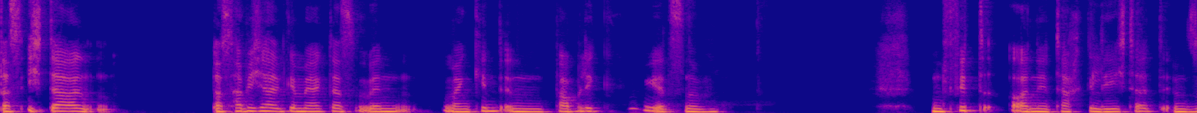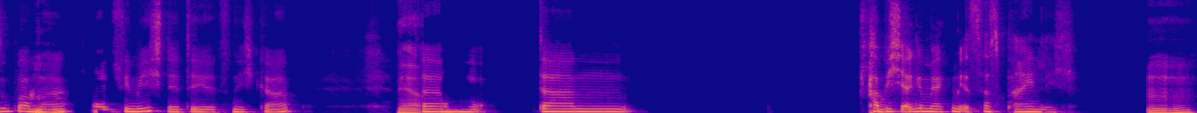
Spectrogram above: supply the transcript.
Dass ich da das habe ich halt gemerkt, dass wenn mein Kind in Public jetzt 'ne 'n Fit an den Tag gelegt hat im Mhm. Supermarkt, weil's die Milchschnitte jetzt nicht gab, Ja. ähm, dann habe ich ja gemerkt, mir ist das peinlich. Mhm.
